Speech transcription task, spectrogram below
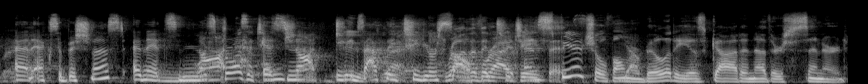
right. and exhibitionist, and it's mm. not. Which draws attention. It's not to, exactly right. to yourself, rather than right. to Jesus. And spiritual vulnerability yeah. is God and others centered.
